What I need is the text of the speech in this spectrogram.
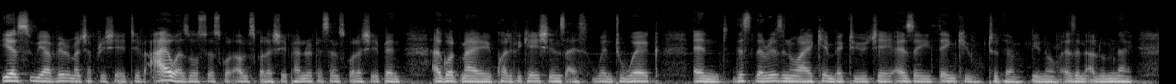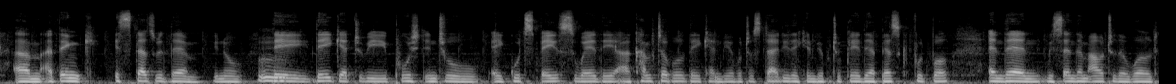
Yes, we are very much appreciative. I was also on scholarship, 100% scholarship, and I got my qualifications. I went to work, and this is the reason why I came back to UJ as a thank you to them. You know, as an alumni. Um, I think it starts with them. You know, they they get to be pushed into a good space where they are comfortable. They can be able to study. They can be able to play their best football, and then we send them out to the world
